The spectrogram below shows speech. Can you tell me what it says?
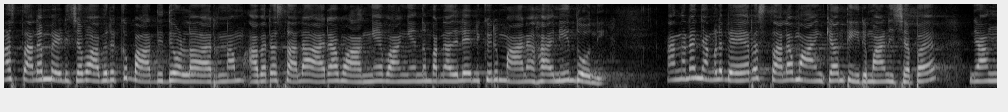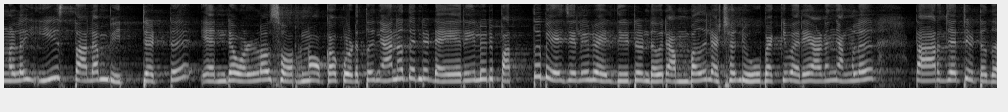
ആ സ്ഥലം മേടിച്ചപ്പോൾ അവർക്ക് ബാധ്യതയുള്ള കാരണം അവരുടെ സ്ഥലം ആരാ വാങ്ങിയേ വാങ്ങിയെന്നും പറഞ്ഞ് അതിലെനിക്കൊരു മാനഹാനിയും തോന്നി. അങ്ങനെ ഞങ്ങൾ വേറെ സ്ഥലം വാങ്ങിക്കാൻ തീരുമാനിച്ചപ്പോൾ ഞങ്ങൾ ഈ സ്ഥലം വിറ്റിട്ട് എന്റെ ഉള്ള സ്വർണമൊക്കെ കൊടുത്ത് ഞാനതിന്റെ ഡയറിയിൽ ഒരു പത്ത് പേജിലും എഴുതിയിട്ടുണ്ട്. ഒരു അമ്പത് ലക്ഷം രൂപയ്ക്ക് വരെയാണ് ഞങ്ങൾ ടാർഗറ്റ് ഇട്ടത്.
